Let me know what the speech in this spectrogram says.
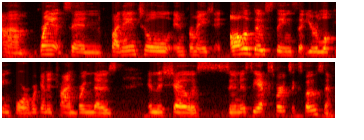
um, grants and financial information, all of those things that you're looking for. We're going to try and bring those in the show as soon as the experts expose them.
